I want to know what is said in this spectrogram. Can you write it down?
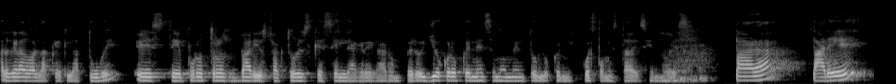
al grado a la que la tuve, este, por otros varios factores que se le agregaron, pero yo creo que en ese momento lo que mi cuerpo me está diciendo es, para, paré,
